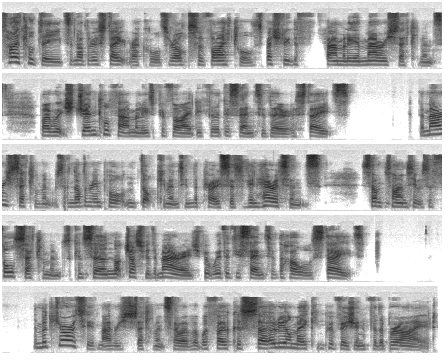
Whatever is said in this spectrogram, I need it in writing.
Title deeds and other estate records are also vital, especially the family and marriage settlements by which gentle families provided for the descent of their estates. The marriage settlement was another important document in the process of inheritance. Sometimes it was a full settlement concerned not just with the marriage, but with the descent of the whole estate. The majority of marriage settlements, however, were focused solely on making provision for the bride.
